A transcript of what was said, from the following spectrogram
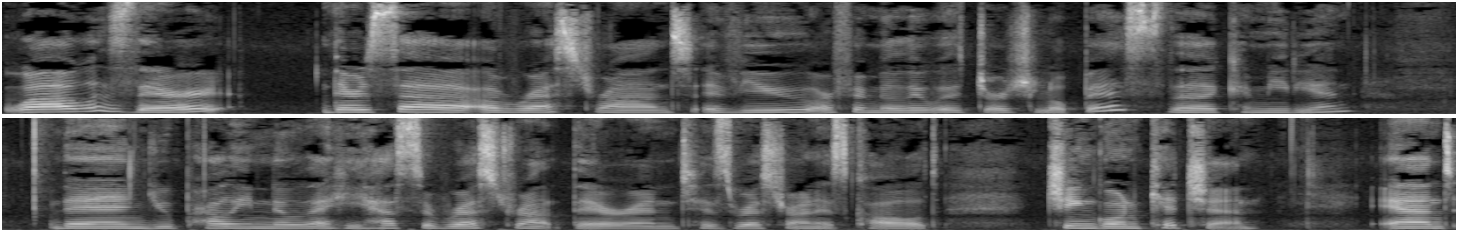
while I was there, there's a, a restaurant. If you are familiar with George Lopez, the comedian, then you probably know that he has a restaurant there, and his restaurant is called Chingon Kitchen. And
